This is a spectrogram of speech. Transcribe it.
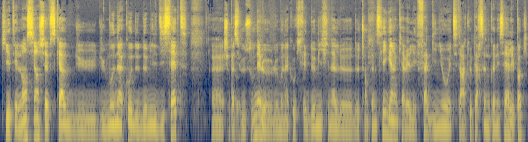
qui était l'ancien chef scout du, du Monaco de 2017 euh, je ne sais pas si vous vous souvenez, le, Monaco qui fait demi-finale de, Champions League, hein, qui avait les Fabinho, etc., que personne connaissait à l'époque,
